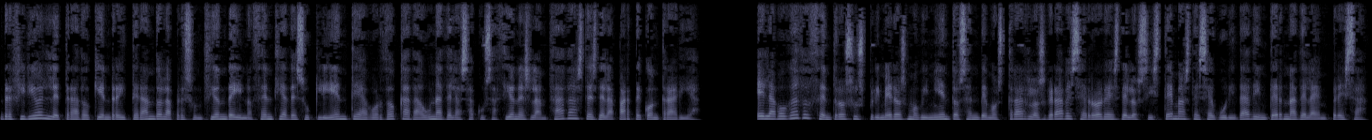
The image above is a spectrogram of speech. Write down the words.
refirió el letrado quien reiterando la presunción de inocencia de su cliente abordó cada una de las acusaciones lanzadas desde la parte contraria. El abogado centró sus primeros movimientos en demostrar los graves errores de los sistemas de seguridad interna de la empresa,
